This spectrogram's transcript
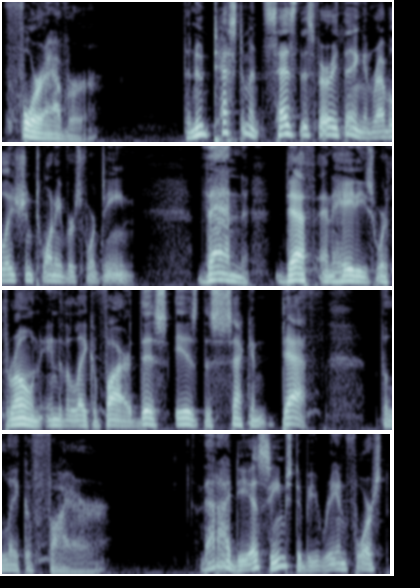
forever. The New Testament says this very thing in Revelation 20, verse 14. Then death and Hades were thrown into the lake of fire. This is the second death, the lake of fire. That idea seems to be reinforced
